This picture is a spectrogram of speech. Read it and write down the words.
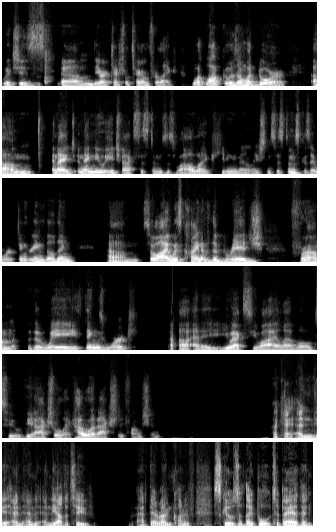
which is um, the architectural term for like what lock goes on what door. Um, and I and I knew HVAC systems as well, like heating and ventilation systems, because I worked in green building. Um, so I was kind of the bridge from the way things work uh, at a UX UI level to the actual like how will it actually function. Okay, and the, and and and the other two had their own kind of skills that they brought to bear then.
